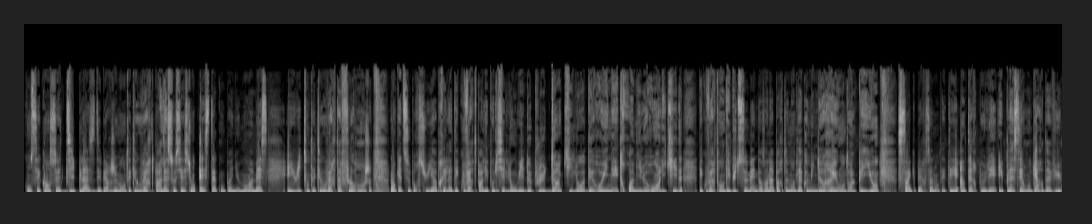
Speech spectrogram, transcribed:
Conséquence, 10 places d'hébergement ont été ouvertes par l'association Est Accompagnement à Metz et 8 ont été ouvertes à Florange. L'enquête se poursuit après la découverte par les policiers de Longwy de plus d'un kilo d'héroïne et trois 3000 euros en liquide. Découverte en début de semaine dans un appartement de la commune de Réon, dans le Pays Haut. Cinq personnes ont été interpellées et placées en garde à vue.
